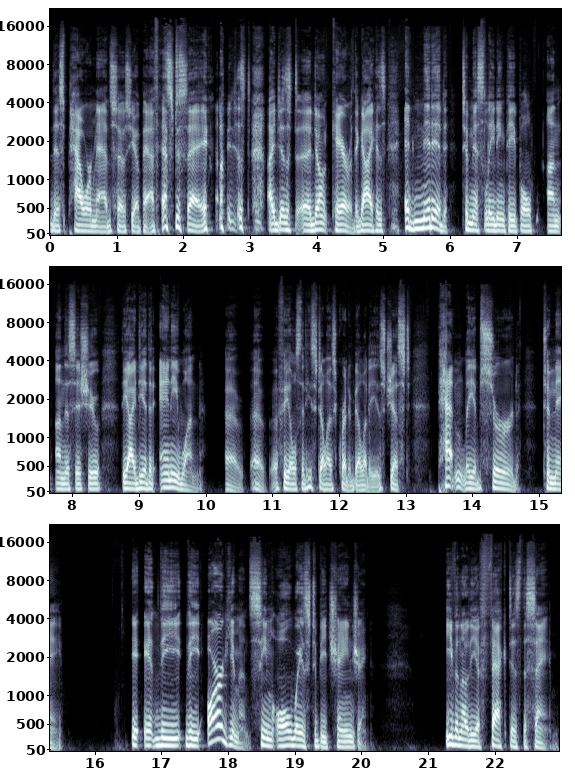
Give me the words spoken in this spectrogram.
this power mad sociopath has to say. I just I just uh, don't care. The guy has admitted to misleading people on on this issue. The idea that anyone uh, uh, feels that he still has credibility is just patently absurd to me. It, it, the, the arguments seem always to be changing, even though the effect is the same.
